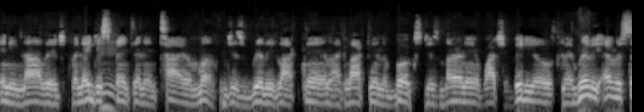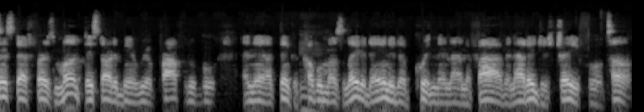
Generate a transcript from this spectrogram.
any knowledge, and they just mm. spent an entire month just really locked in, like locked in the books, just learning, watching videos. And really, ever since that first month, they started being real profitable. And then I think a couple mm. months later, they ended up quitting their nine to five, and now they just trade full time.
